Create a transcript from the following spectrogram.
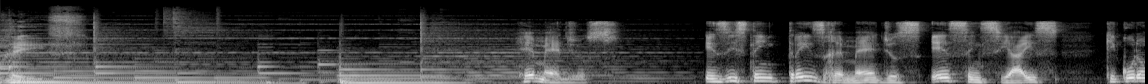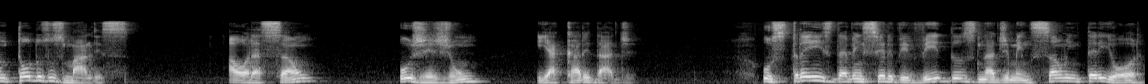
Reis. Remédios. Existem três remédios essenciais que curam todos os males: a oração, o jejum e a caridade. Os três devem ser vividos na dimensão interior,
